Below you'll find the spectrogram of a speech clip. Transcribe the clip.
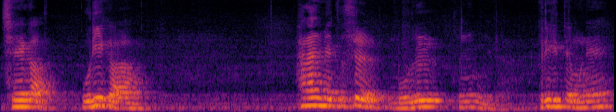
제가 우리가 하나님의 뜻을 모를 뿐입니다. 그렇기 때문에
